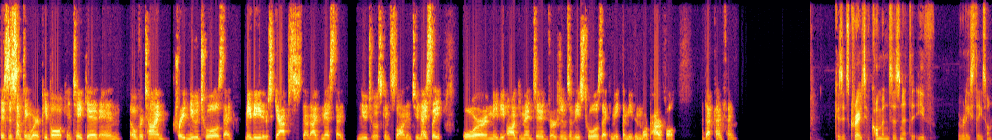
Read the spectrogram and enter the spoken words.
this is something where people can take it and over time create new tools that maybe there's gaps that I've missed that new tools can slot into nicely, or maybe augmented versions of these tools that can make them even more powerful, that kind of thing. Because it's Creative Commons, isn't it, that you've released these on?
